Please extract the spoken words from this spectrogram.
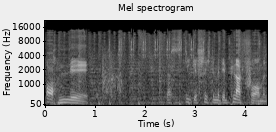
Och nee. Das ist die Geschichte mit den Plattformen.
